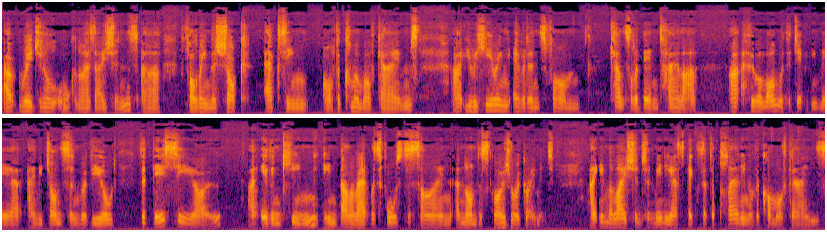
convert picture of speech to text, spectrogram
uh, regional organisations uh, following the shock axing of the Commonwealth Games. Uh, you were hearing evidence from Councillor Ben Taylor, uh, who, along with the Deputy Mayor Amy Johnson, revealed that their CEO, uh, Evan King, in Ballarat, was forced to sign a non disclosure agreement uh, in relation to many aspects of the planning of the Commonwealth Games.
